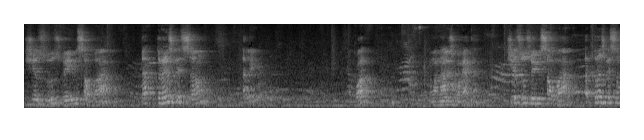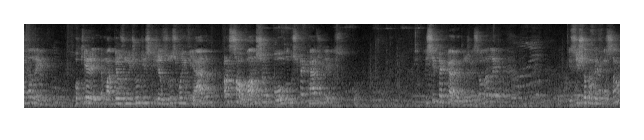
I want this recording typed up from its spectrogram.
Jesus veio me salvar da transgressão da lei. Concorda? É uma análise correta? Jesus veio me salvar da transgressão da lei. Porque Mateus 1,21 diz que Jesus foi enviado para salvar o seu povo dos pecados deles. E se pecado é transgressão da lei, existe outra definição?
